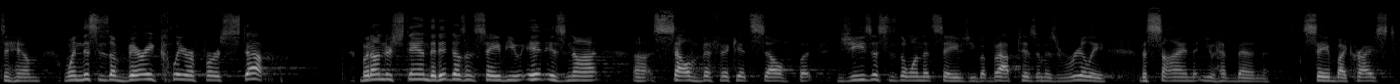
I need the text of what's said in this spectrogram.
to Him when this is a very clear first step. But understand that it doesn't save you, it is not uh, salvific itself, but Jesus is the one that saves you. But baptism is really the sign that you have been saved by Christ.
